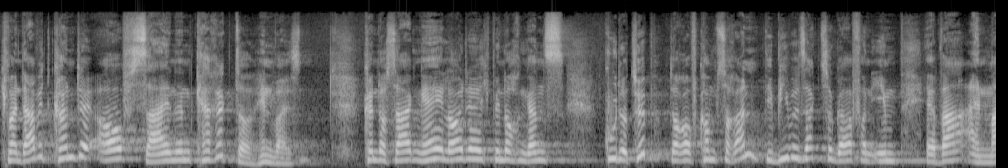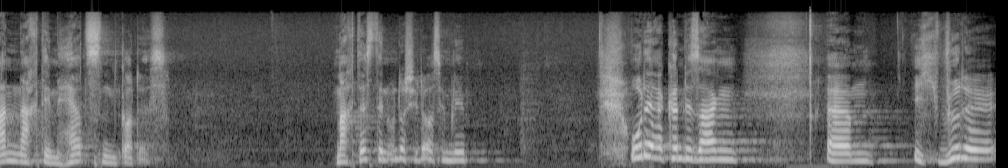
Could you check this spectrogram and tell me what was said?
Ich meine, David könnte auf seinen Charakter hinweisen. Könnte auch sagen, hey Leute, ich bin doch ein ganz guter Typ, darauf kommt es doch an. Die Bibel sagt sogar von ihm, er war ein Mann nach dem Herzen Gottes. Macht das den Unterschied aus im Leben? Oder er könnte sagen, ähm, ich würde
